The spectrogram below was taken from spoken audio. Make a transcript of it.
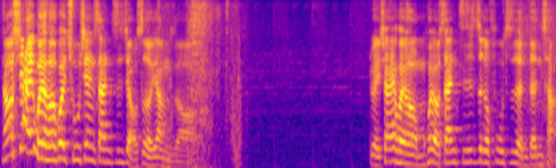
然后下一回合会出现三只角色的样子哦。对，下一回合我们会有三只这个复制人登场，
